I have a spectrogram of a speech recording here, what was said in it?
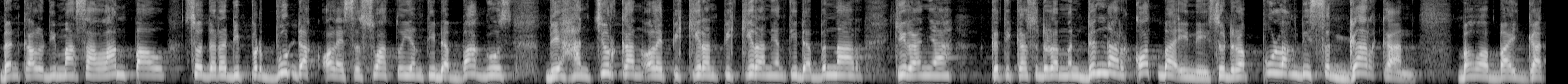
Dan kalau di masa lampau saudara diperbudak oleh sesuatu yang tidak bagus. Dihancurkan oleh pikiran-pikiran yang tidak benar. Kiranya ketika saudara mendengar khotbah ini. Saudara pulang disegarkan bahwa by God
